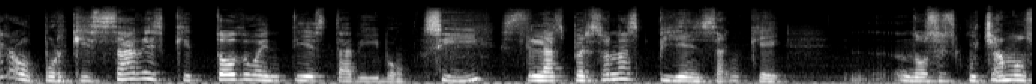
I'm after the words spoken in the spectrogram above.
Claro, porque sabes que todo en ti está vivo. Sí, Las personas piensan que nos escuchamos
